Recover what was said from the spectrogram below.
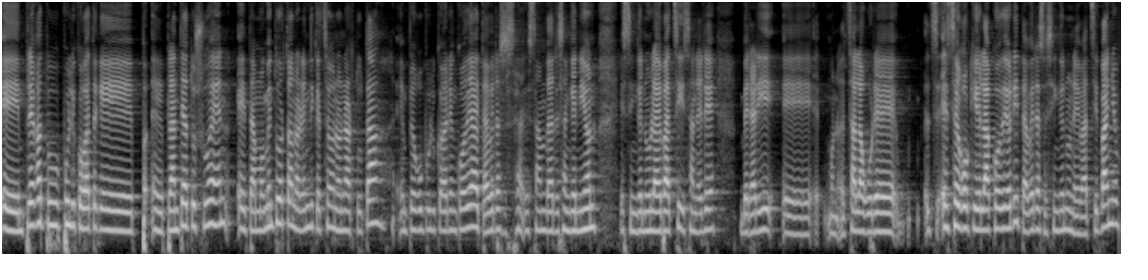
e, enplegatu publiko batek e, planteatu zuen eta momentu hortan oraindik ez zegoen onartuta enplegu publikoaren kodea eta beraz esan behar esan genion ezin genula ebatzi izan ere berari e, bueno etzala gure ez egokiela kode hori eta beraz ezin genuen ebatzi. Baino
